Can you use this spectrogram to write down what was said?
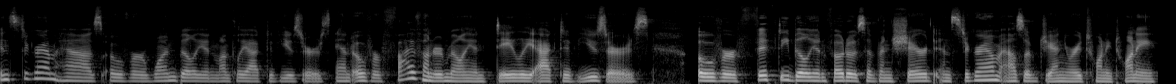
Instagram has over 1 billion monthly active users and over 500 million daily active users. Over 50 billion photos have been shared to Instagram as of January 2020.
